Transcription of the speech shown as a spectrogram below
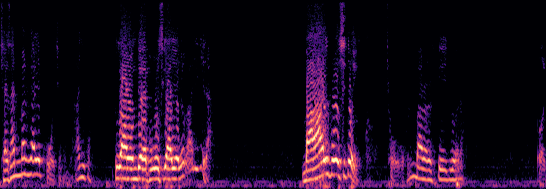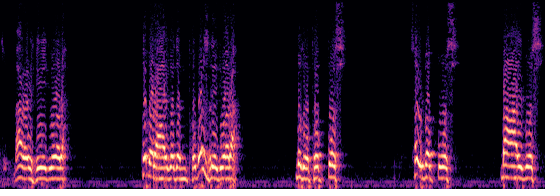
재산만 가져 보시는 게 아니다. 그 가운데 보시가 여러 가지니라. 말 보시도 있고 좋은 말을 해 주어라. 어진 말을 해 주어라. 법을 알거든 법을 설해 주어라. 모두 법보시, 설법보시, 말보시,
